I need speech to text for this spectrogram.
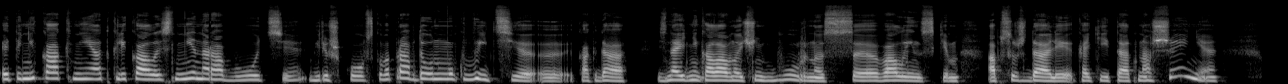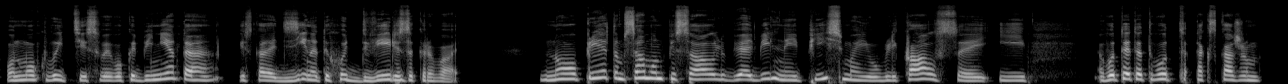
Это никак не откликалось ни на работе Мережковского. Правда, он мог выйти, э, когда Зинаида Николаевна очень бурно с э, Волынским обсуждали какие-то отношения – он мог выйти из своего кабинета и сказать, Зина, ты хоть двери закрывай. Но при этом сам он писал любвеобильные письма и увлекался. И вот этот вот, так скажем,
